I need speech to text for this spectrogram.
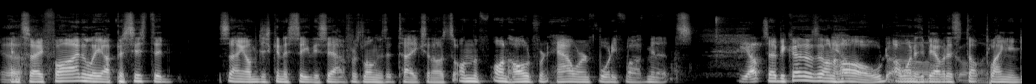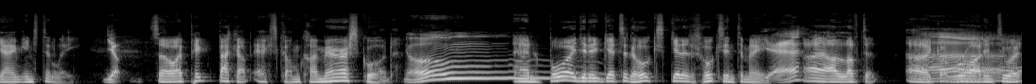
And so finally, I persisted, saying, I'm just going to see this out for as long as it takes. And I was on, the, on hold for an hour and 45 minutes. Yep. So because I was on hold, I wanted to be Oh, able to oh, stop playing a game instantly. Yep. So I picked back up XCOM Chimera Squad. Oh. And boy, did it get its hooks, get its hooks into me. Yeah? I, I loved it. I got right into it.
